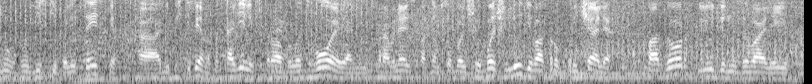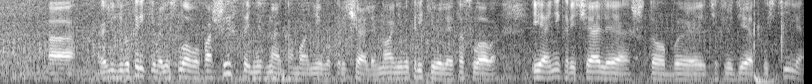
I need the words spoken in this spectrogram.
ну, около 10 полицейских. А, Они постепенно подходили, их сперва было двое, они не справлялись, потом все больше и больше. Люди вокруг кричали «позор», люди называли их а, Люди выкрикивали слово «фашисты», не знаю, кому они его кричали, но они выкрикивали это слово. И они кричали, чтобы этих людей отпустили.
